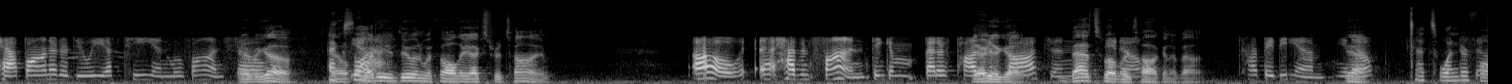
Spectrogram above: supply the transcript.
tap on it or do EFT and move on so There we go. Now, Excellent. what are you doing with all the extra time? oh uh, having fun thinking better There positive you go. thoughts and That's what you we're know, talking about. carpe diem you Yeah. know That's wonderful.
